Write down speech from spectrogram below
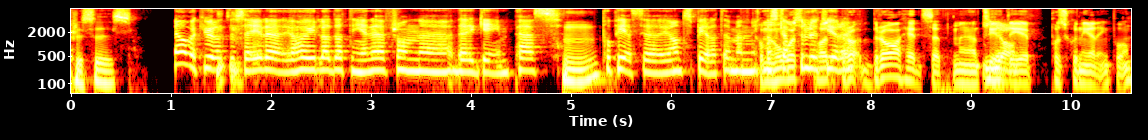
Precis. Ja, vad kul att du säger det. Jag har ju laddat ner det från uh, det Game Pass Mm. på PC. Jag har inte spelat det, men Kom jag ska ihåg absolut göra det. bra, bra headset med 3D-positionering på.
